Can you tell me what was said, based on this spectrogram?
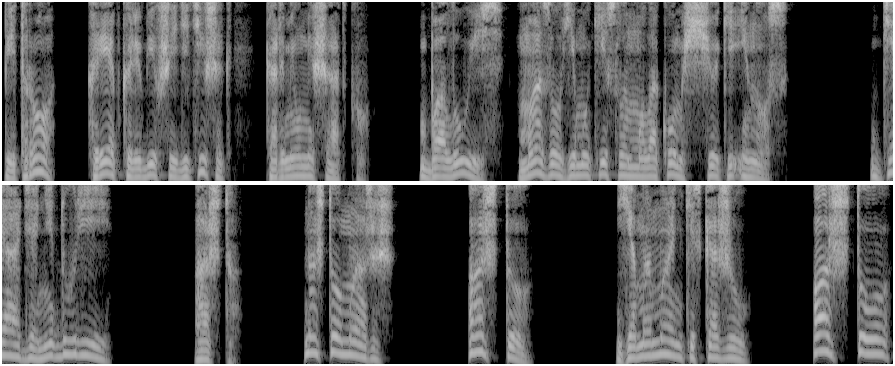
Петро, крепко любивший детишек, кормил Мишатку. Балуясь, мазал ему кислым молоком щеки и нос. «Дядя, не дури!» «А что? На что мажешь?» «А что?» «Я маманьке скажу». «А что?»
